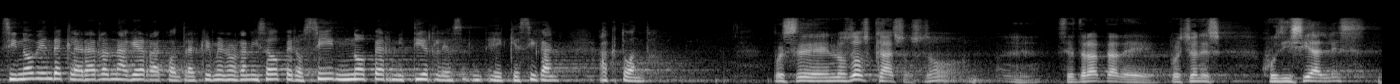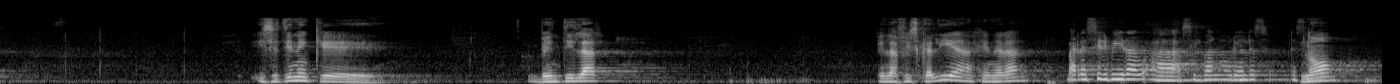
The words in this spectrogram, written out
si no bien declararle una guerra contra el crimen organizado, pero sí no permitirles eh, que sigan actuando. Pues en los dos casos, ¿no? se trata de cuestiones judiciales y se tienen que ventilar en la Fiscalía General. ¿Va a recibir a, Silvano Aureoles? No,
